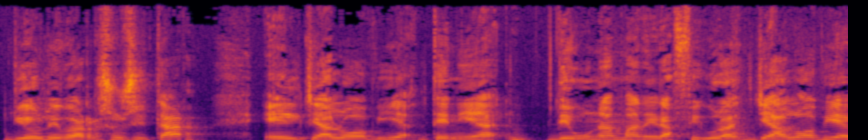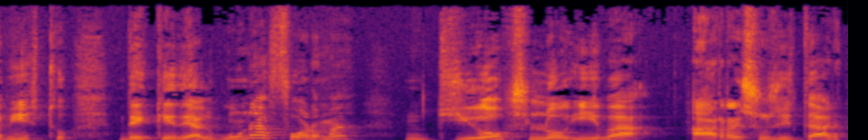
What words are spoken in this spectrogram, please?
Dios lo iba a resucitar. Él ya lo había, tenía de una manera figurada, ya lo había visto, de que de alguna forma Dios lo iba a resucitar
